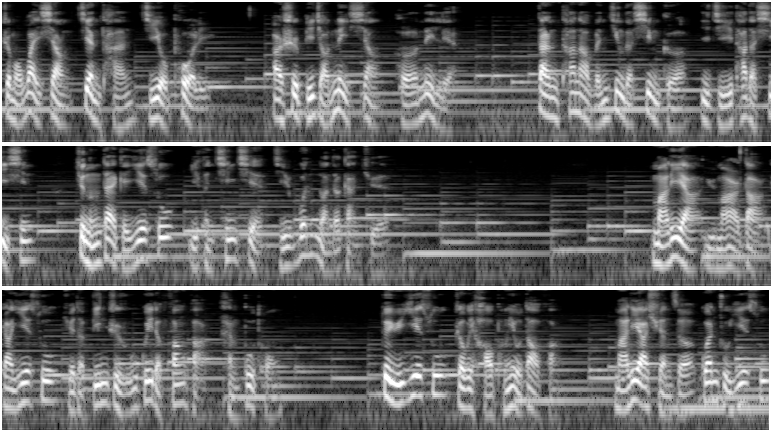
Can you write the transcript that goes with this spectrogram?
这么外向、健谈、极有魄力，而是比较内向和内敛，但他那文静的性格以及他的细心，就能带给耶稣一份亲切及温暖的感觉。玛利亚与马尔大让耶稣觉得宾至如归的方法很不同。对于耶稣这位好朋友到访。玛利亚选择关注耶稣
